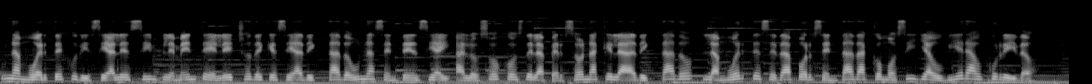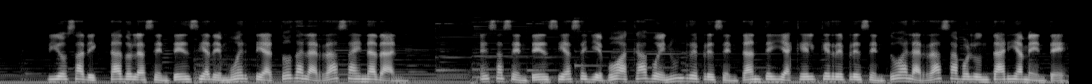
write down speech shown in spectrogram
Una muerte judicial es simplemente el hecho de que se ha dictado una sentencia y, a los ojos de la persona que la ha dictado, la muerte se da por sentada como si ya hubiera ocurrido. Dios ha dictado la sentencia de muerte a toda la raza en Adán. Esa sentencia se llevó a cabo en un representante y aquel que representó a la raza voluntariamente.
